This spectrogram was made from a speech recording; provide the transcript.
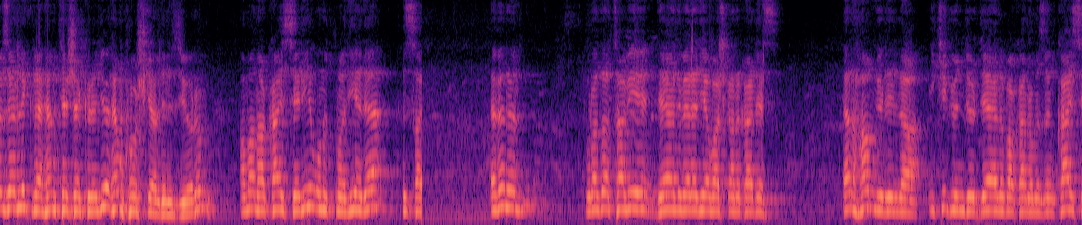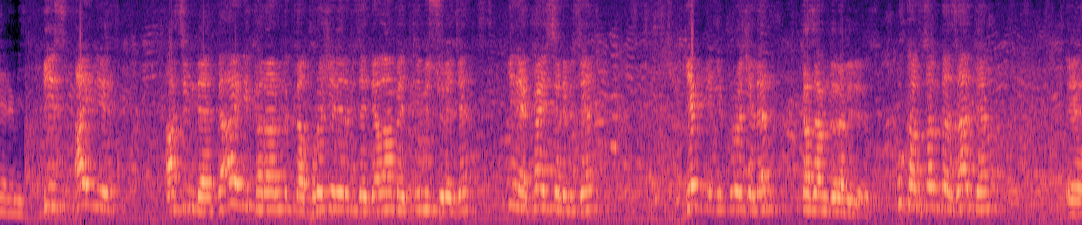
Özellikle hem teşekkür ediyor hem hoş geldiniz diyorum. Aman ha Kayseri'yi unutma diye de Efendim burada tabii değerli belediye başkanı kardeş elhamdülillah iki gündür değerli bakanımızın Kayserimiz Biz aynı azimle ve aynı kararlılıkla projelerimize devam ettiğimiz sürece yine Kayserimize yepyeni projeler kazandırabiliriz. Bu kapsamda zaten e,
